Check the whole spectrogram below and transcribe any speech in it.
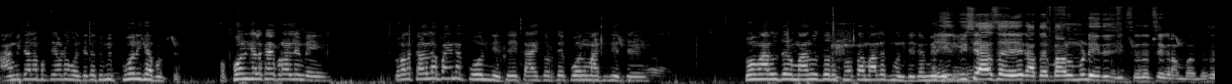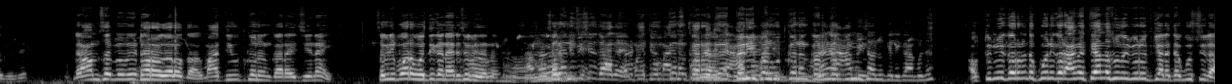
आम्ही त्यांना फक्त एवढं म्हणतोय का तुम्ही फोन घ्या फक्त फोन घ्यायला काय प्रॉब्लेम आहे तुम्हाला कळलं पाहिजे ना कोण देते काय करते कोण माती देते तो माणूस जर माणूस जर स्वतः मालक म्हणते का मी हे विषय असा आहे का आता बाळू मुंडे इथे सदस्य ग्रामपंचायत सदस्य ग्रामसभेमध्ये ठराव झाला होता माती उत्खनन करायची नाही. सगळी बरं होती का नाही रे सगळी जण विषय झालाय माती उत्खनन करायची नाही तरी पण उत्खनन करतात तुम्ही. चालू केली का अगोदर? अहो, तुम्ही करून तर कोणी करू आम्ही त्यांना सुद्धा विरोध केला त्या गोष्टीला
